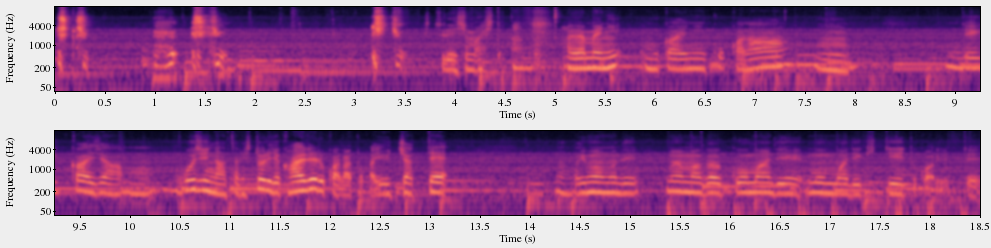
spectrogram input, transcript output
失礼しました。早めに迎えに行こうかな。うん。で1回じゃあもう5時になったら1人で帰れるからとか言っちゃって。なんか今までママ学校まで門まで来てとか言って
